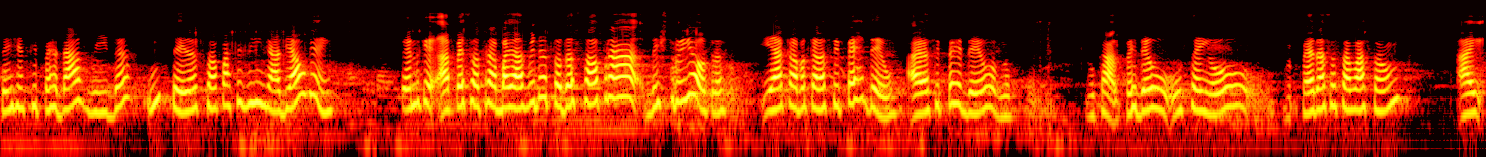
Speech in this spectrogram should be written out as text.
Tem gente que perde a vida inteira só para se vingar de alguém. Sendo que a pessoa trabalha a vida toda só para destruir outra. E acaba que ela se perdeu. Aí ela se perdeu, no, no caso, perdeu o Senhor, perde a sua salvação. Aí,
